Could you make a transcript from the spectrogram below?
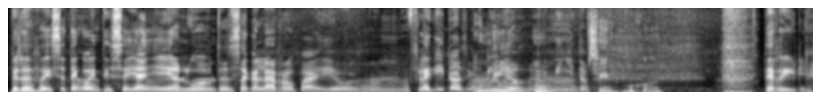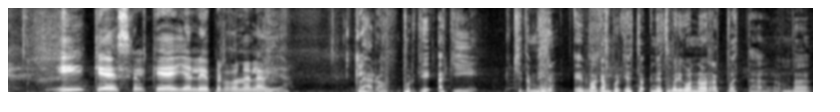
Pero después dice, tengo 26 años y en algún momento se saca la ropa y es un, un flaquito, así un, niño, es un Mm. niñito. Sí, muy joven. Terrible. Y que es el que ella le perdona la vida. Claro, porque aquí es que también es bacán, porque esto- en esta película no hay respuesta. ¿eh? onda,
